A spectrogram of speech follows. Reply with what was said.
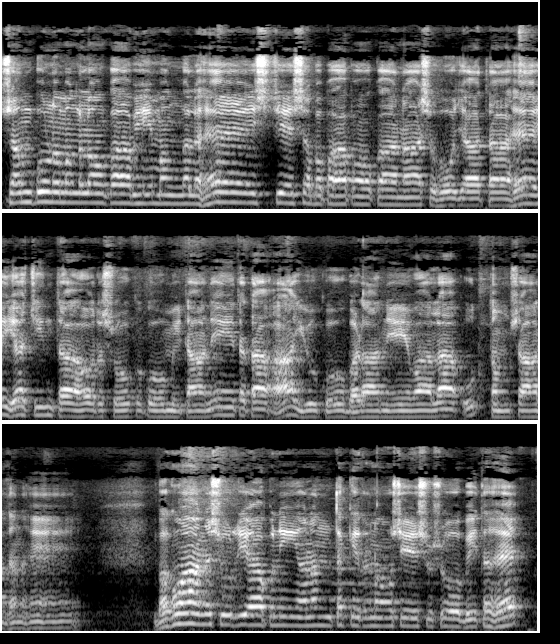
संपूर्ण मंगलों का भी मंगल है। इससे सब पापों का नाश हो जाता है। यह चिंता और शोक को मिटाने तथा आयु को बढ़ाने वाला उत्तम साधन है। भगवान सूर्य अपनी अनंत किरणों से सुशोभित है।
